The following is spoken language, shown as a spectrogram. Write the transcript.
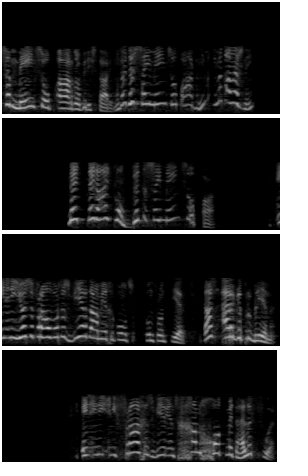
se mense op aarde op hierdie stadium. Onthou dis sy mense op aarde, niemand iemand anders nie. Net net daai klomp, dit is sy mense op aarde. En in die Josef verhaal word ons weer daarmee gekonfronteer. Daar's erge probleme. En en die, en die vraag is weer eens, gaan God met hulle voort?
